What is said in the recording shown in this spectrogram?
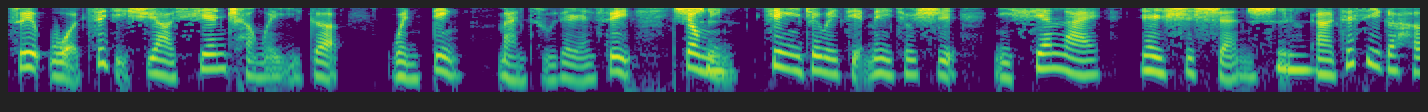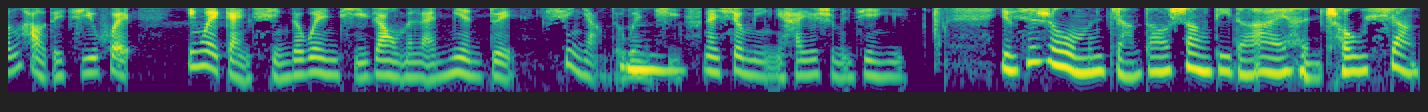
所以我自己需要先成为一个稳定满足的人。所以秀敏建议这位姐妹，就是你先来认识神，是啊、呃，这是一个很好的机会。因为感情的问题，让我们来面对信仰的问题。嗯、那秀敏，你还有什么建议？有些时候我们讲到上帝的爱很抽象。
